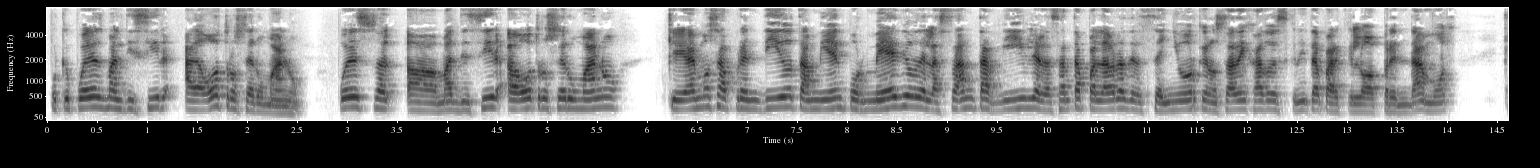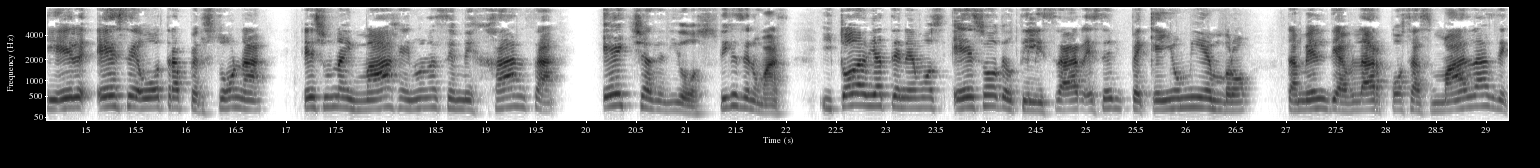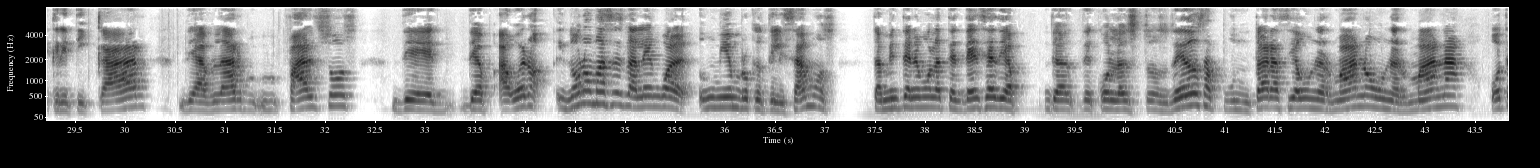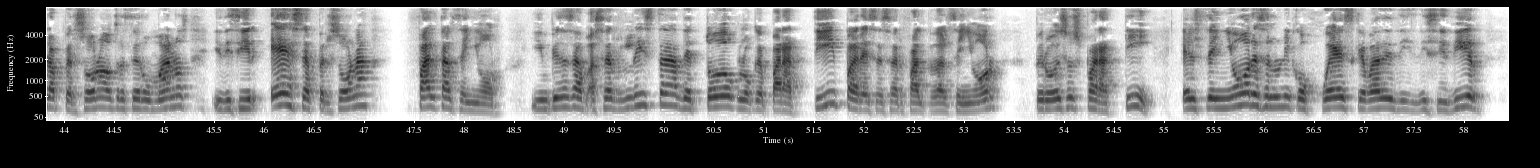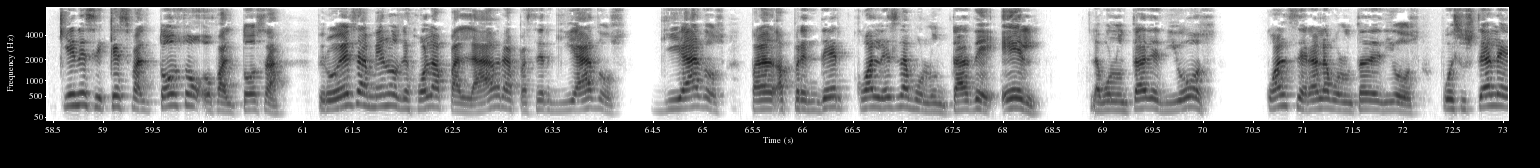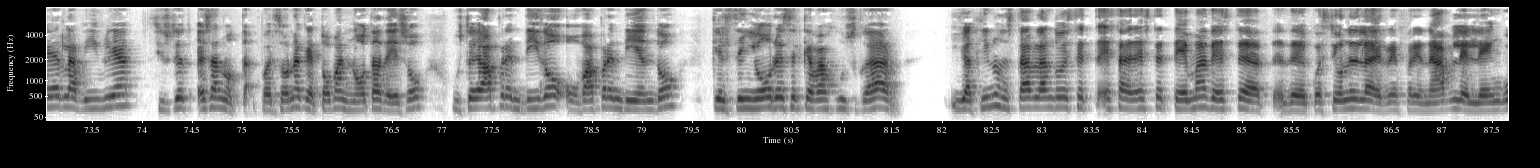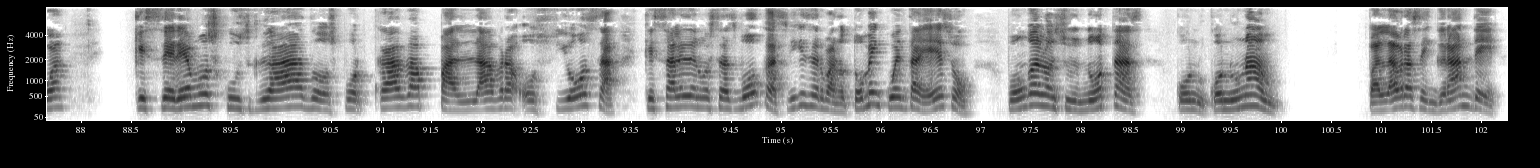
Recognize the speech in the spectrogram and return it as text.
porque puedes maldecir a otro ser humano, puedes ah, maldecir a otro ser humano que hemos aprendido también por medio de la Santa Biblia, la Santa Palabra del Señor que nos ha dejado escrita para que lo aprendamos, que él, esa otra persona es una imagen, una semejanza hecha de Dios. Fíjese nomás. Y todavía tenemos eso de utilizar ese pequeño miembro también de hablar cosas malas, de criticar, de hablar falsos, de, de ah, bueno, no nomás es la lengua un miembro que utilizamos, también tenemos la tendencia de, de, de con nuestros dedos apuntar hacia un hermano, una hermana, otra persona, otro ser humano y decir, esa persona falta al Señor y empiezas a hacer lista de todo lo que para ti parece ser falta del Señor, pero eso es para ti. El Señor es el único juez que va a decidir quién es y qué es faltoso o faltosa. Pero Él también nos dejó la palabra para ser guiados, guiados, para aprender cuál es la voluntad de Él, la voluntad de Dios. ¿Cuál será la voluntad de Dios? Pues usted al leer la Biblia si usted, esa nota, persona que toma nota de eso, usted ha aprendido o va aprendiendo que el Señor es el que va a juzgar. Y aquí nos está hablando este, esta, este tema de, este, de cuestiones de la irrefrenable lengua, que seremos juzgados por cada palabra ociosa que sale de nuestras bocas. Fíjese, hermano, tome en cuenta eso. Póngalo en sus notas con, con una palabras en grande.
